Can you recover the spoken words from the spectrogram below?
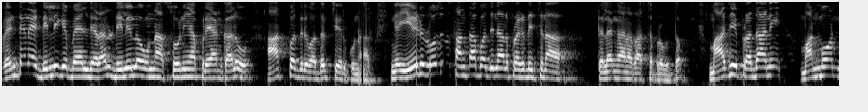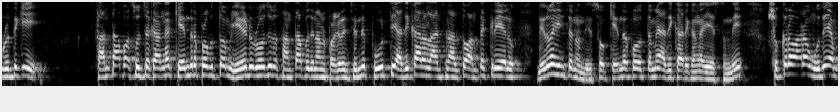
వెంటనే ఢిల్లీకి బయలుదేరారు. ఢిల్లీలో ఉన్న సోనియా ప్రియాంకలు ఆసుపత్రి వద్దకు చేరుకున్నారు. ఇంకా ఏడు రోజులు సంతాప దినాలు ప్రకటించిన తెలంగాణ రాష్ట్ర ప్రభుత్వం. మాజీ ప్రధాని మన్మోహన్ మృతికి సంతాప సూచకంగా కేంద్ర ప్రభుత్వం ఏడు రోజుల సంతాప దినాన్ని ప్రకటించింది. పూర్తి అధికార లాంఛనాలతో అంత్యక్రియలు నిర్వహించనుంది. సో కేంద్ర ప్రభుత్వమే అధికారికంగా చేస్తుంది. శుక్రవారం ఉదయం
